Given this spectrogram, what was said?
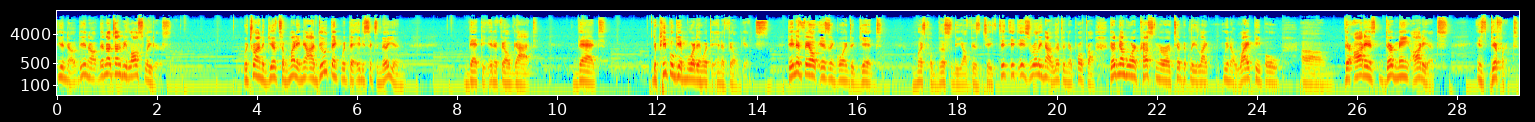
you know, you know, they're not trying to be loss leaders. We're trying to give some money. Now, I do think with the 86 million that the NFL got, that the people get more than what the NFL gets. The NFL isn't going to get much publicity off this chase. It, it, it's really not lifting their profile. Their number one customer are typically like you know white people. Um, their audience, their main audience, is different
